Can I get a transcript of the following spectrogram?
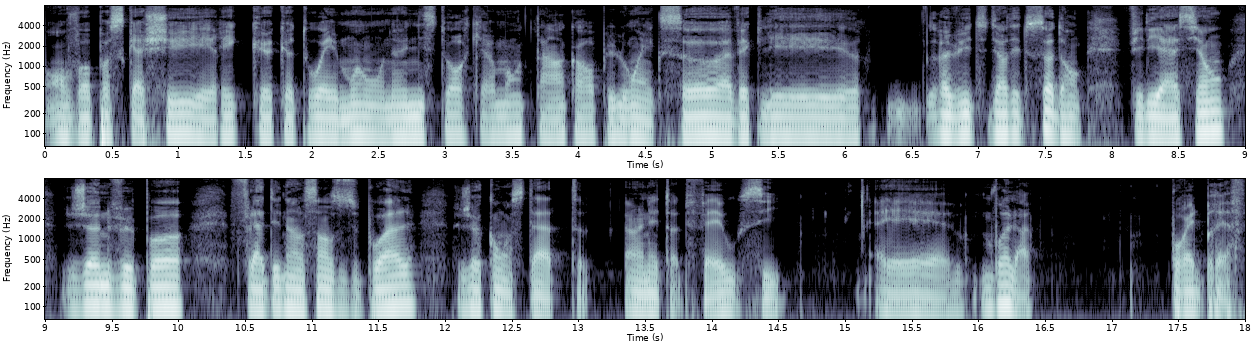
on va pas se cacher, Eric, que, toi et moi, on a une histoire qui remonte encore plus loin que ça, avec les revues étudiantes et tout ça. Donc, filiation, je ne veux pas flatter dans le sens du poil. Je constate un état de fait aussi. Et voilà, pour être bref.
